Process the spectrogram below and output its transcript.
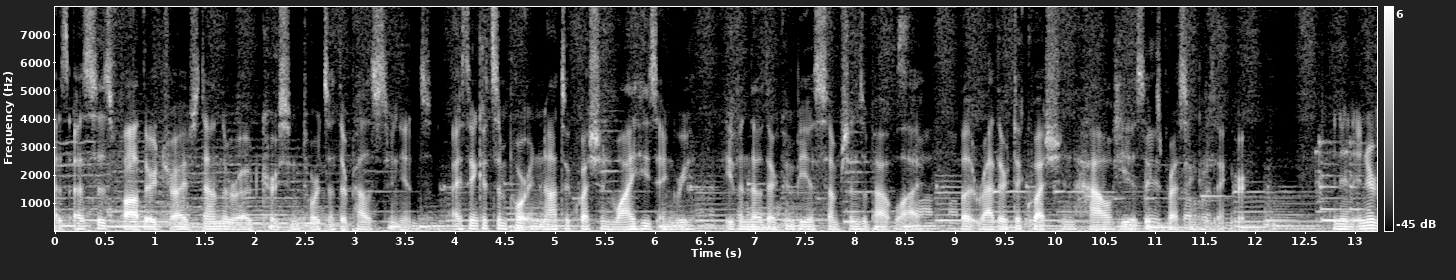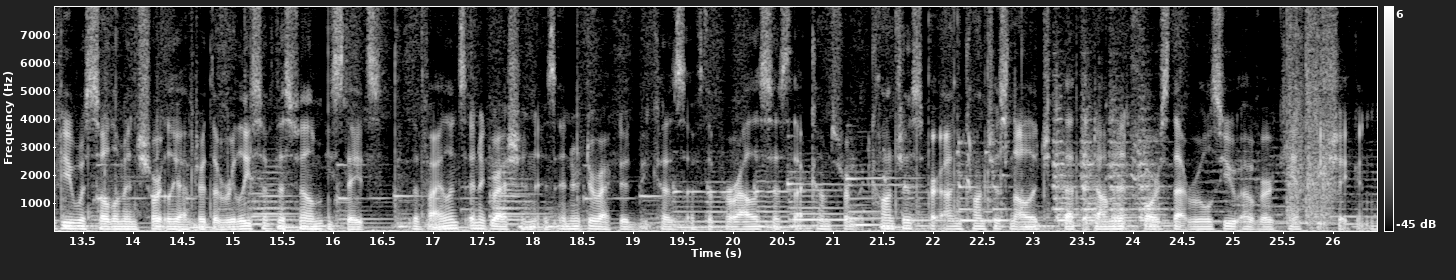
as S's father drives down the road cursing towards other Palestinians. I think it's important not to question why he's angry, even though there can be assumptions about why, but rather to question how he is expressing his anger. In an interview with Suleiman shortly after the release of this film, he states, The violence and aggression is inner-directed because of the paralysis that comes from the conscious or unconscious knowledge that the dominant force that rules you over can't be shaken.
